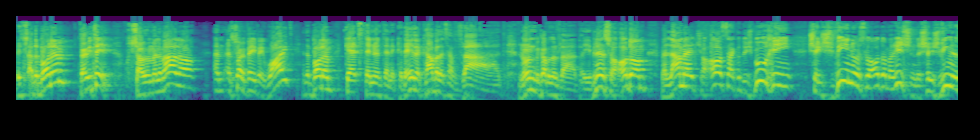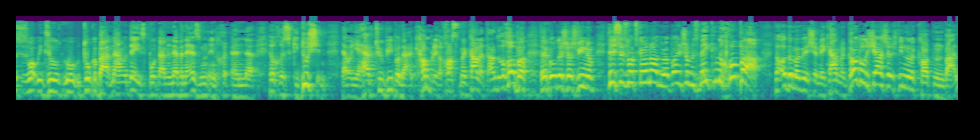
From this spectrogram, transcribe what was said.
It's at the bottom, very thin. Kotzim Melamala and, sorry, very, very wide, and the bottom gets thinner and thinner. Kedela Kabbalah is a vlad. And on the Kabbalah vlad. By Yivnen so Odom, Melamed, Sha'osa Kodesh Buchi, Sheishvinus La'odom Arishin. The Sheishvinus is what we talk about nowadays, brought down in Even Ezen in, uh, Hilchus Kiddushin, that when you have two people that accompany the Chos and the Kala down to the Chuppah, they're called the Sheishvinum. This is what's going on. The Rabban Shalom is making the Chuppah. The Odom Arishin, Mekan, Godel Shasha Shvinu Lekotten, Val.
